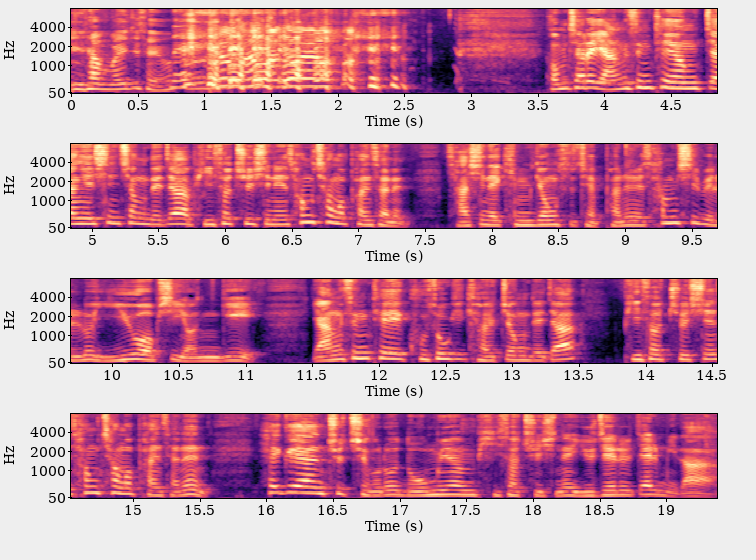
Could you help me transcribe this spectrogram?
인사 한번 해주세요. 형, 형 반가워요. 검찰의 양승태 영장이 신청되자 비서 출신인 성창호 판사는 자신의 김경수 재판을 30일로 이유 없이 연기, 양승태의 구속이 결정되자 비서 출신 성창호 판사는 해괴한 추측으로 노무현 비서 출신의 유죄를 때립니다.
